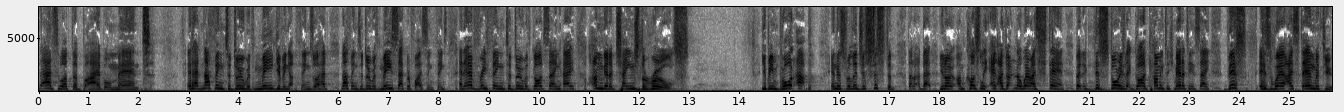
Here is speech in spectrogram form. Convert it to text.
that's what the Bible meant. It had nothing to do with me giving up things or had nothing to do with me sacrificing things and everything to do with God saying, Hey, I'm going to change the rules. You've been brought up in this religious system that, that you know, I'm constantly, I don't know where I stand, but this story is about God coming to humanity and saying, This is where I stand with you.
